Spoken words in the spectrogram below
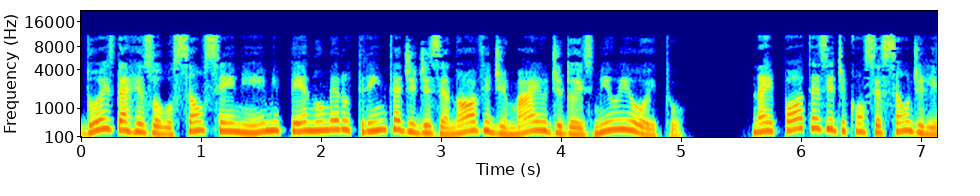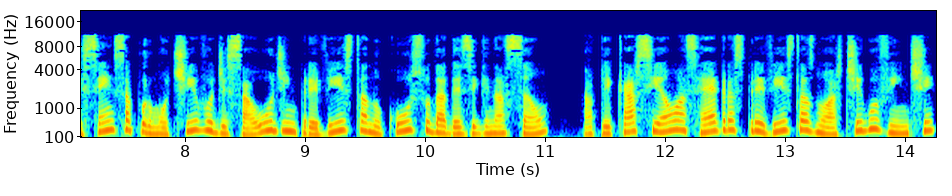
2 da Resolução CNMP nº 30 de 19 de maio de 2008. Na hipótese de concessão de licença por motivo de saúde imprevista no curso da designação, aplicar-se-ão as regras previstas no artigo 20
